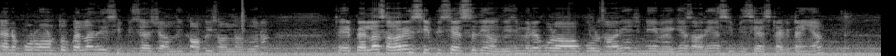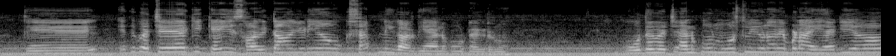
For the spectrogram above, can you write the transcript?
ਐਨਪੂਰ ਆਉਣ ਤੋਂ ਪਹਿਲਾਂ ਦੀ ਸੀਪੀਸੀਐਸ ਚੱਲਦੀ ਕਾਫੀ ਸਾਲਾਂ ਤੋਂ ਨਾ। ਤੇ ਪਹਿਲਾਂ ਸਾਰੇ ਸੀਪੀਸੀਐਸ ਦੀ ਆਉਂਦੀ ਸੀ, ਮੇਰੇ ਕੋਲ, ਆਪ ਕੋਲ ਸਾਰੀਆਂ ਜਿੰਨੀਆਂ ਵੀ ਹੈਗੀਆਂ, ਸਾਰੀਆਂ ਸੀਪੀਸੀਐਸ ਟਿਕਟਾਂ ਹੀ ਆ। ਤੇ ਇਹਦੇ ਵਿੱਚ ਇਹ ਹੈ ਕਿ ਕਈ ਸਾਈਟਾਂ ਜਿਹੜੀਆਂ ਉਹ ਐਕਸੈਪਟ ਨਹੀਂ ਕਰਦੀਆਂ ਐਨਪੂਰ ਟਿਕਟ ਨੂੰ। ਉਹਦੇ ਵਿੱਚ ਐਨਪੂਰ ਮੋਸਟਲੀ ਉਹਨਾਂ ਨੇ ਬਣਾਈ ਹੈਗੀ ਆ,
